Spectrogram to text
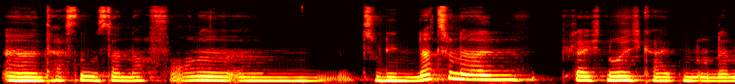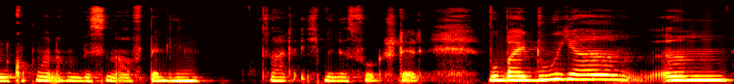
äh, tasten uns dann nach vorne ähm, zu den nationalen vielleicht Neuigkeiten und dann gucken wir noch ein bisschen auf Berlin. So hatte ich mir das vorgestellt. Wobei du ja ähm,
